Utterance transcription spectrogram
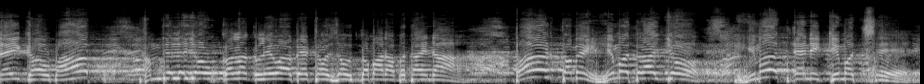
નહીં ખાઉં, બાપ. સમજી લેજો, હું કલંક લેવા બેઠો છું તમારા બધાયના. પણ તમે હિંમત રાખજો, હિંમત એની કિંમત છે.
